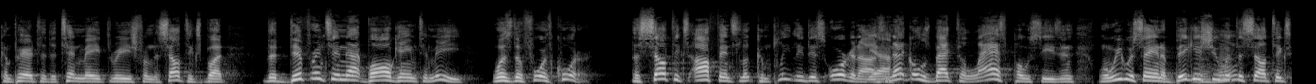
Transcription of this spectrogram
compared to the 10 made threes from the Celtics. But the difference in that ball game to me was the fourth quarter. The Celtics offense looked completely disorganized. Yeah. And that goes back to last postseason when we were saying a big issue Mm-hmm. with the Celtics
